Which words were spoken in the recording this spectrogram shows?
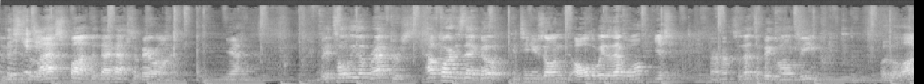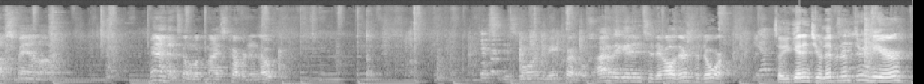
And For this the is the last spot that that has to bear on it. Yeah. But it's holding up rafters. How far does that go? Continues on all the way to that wall? Yes, sir. Uh-huh, so that's a big long beam with a lot of span on it. Man, that's gonna look nice covered in oak. This is going to be incredible. So how do they get into there? Oh, there's the door. Yep. So you get into your living room through here,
